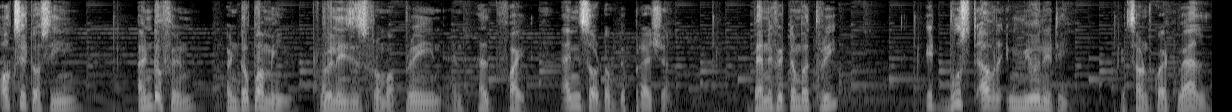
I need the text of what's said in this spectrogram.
oxytocin, endorphin, and dopamine releases from our brain and help fight any sort of depression. Benefit number 3 it boosts our immunity. It sounds quite well.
